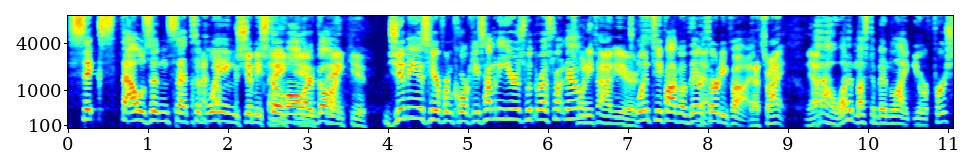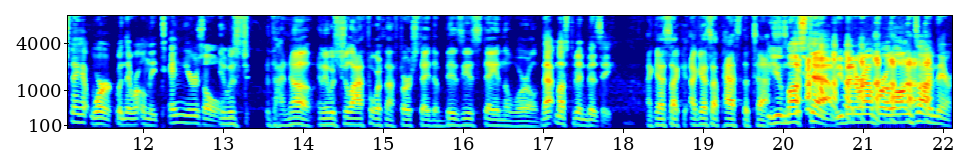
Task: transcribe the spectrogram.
6,000 sets of wings, Jimmy Stovall, you, are gone. thank you. Jimmy is here from Corky's. How many years with the restaurant now? 25 years. 25 of their Yeah. 35. That's right. Yeah. Wow, what it must have been like your first day at work when they were only 10 years old. It was, I know, and it was July 4th, my first day, the busiest day in the world. That must have been busy. I guess I, I guess I passed the test. You must have. You've been around for a long time there.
